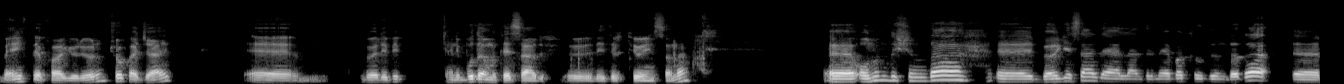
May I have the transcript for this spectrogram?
ben ilk defa görüyorum. Çok acayip. Ee, böyle bir hani bu da mı tesadüf e, dedirtiyor insana. Ee, onun dışında e, bölgesel değerlendirmeye bakıldığında da e,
